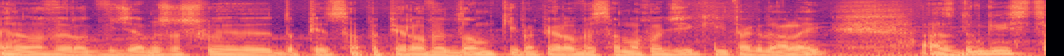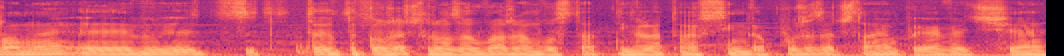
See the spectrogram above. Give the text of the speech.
Na Nowy rok widziałem, że szły do pieca papierowe domki, papierowe samochodziki i tak dalej. A z drugiej strony taką rzecz, którą zauważam w ostatnich latach w Singapurze, zaczynają pojawiać się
